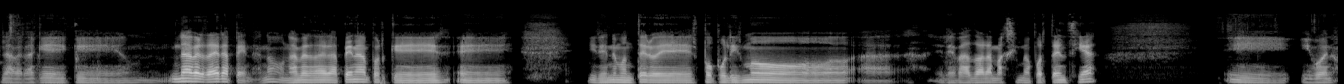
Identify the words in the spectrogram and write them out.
la verdad que, que una verdadera pena, ¿no? Una verdadera pena porque eh, Irene Montero es populismo a- elevado a la máxima potencia y, y bueno,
